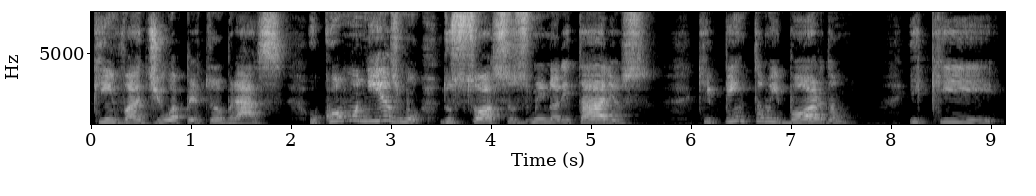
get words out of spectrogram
que invadiu a Petrobras, o comunismo dos sócios minoritários que pintam e bordam e que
